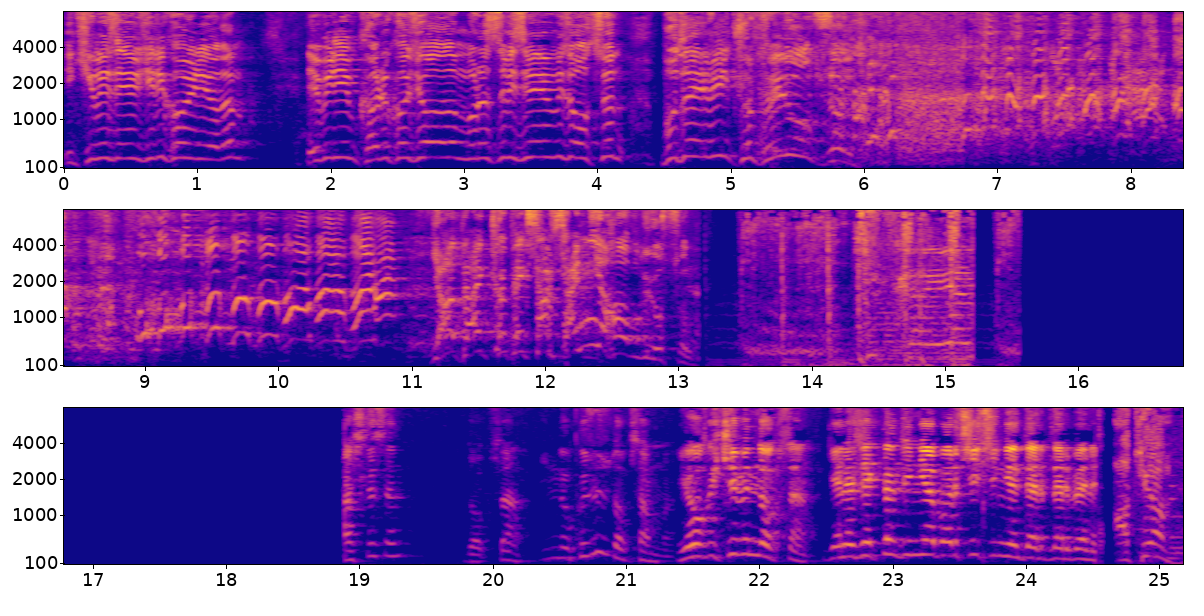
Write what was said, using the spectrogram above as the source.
İkimiz evcilik oynayalım. Ne bileyim karı koca olalım. Burası bizim evimiz olsun. Bu da evin köpeği olsun. Ya ben köpeksem sen niye havlıyorsun? Kaçlısın? 90. 1990 mı? Yok 2090. Gelecekten dünya barışı için gönderdiler beni. Atıyorum.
